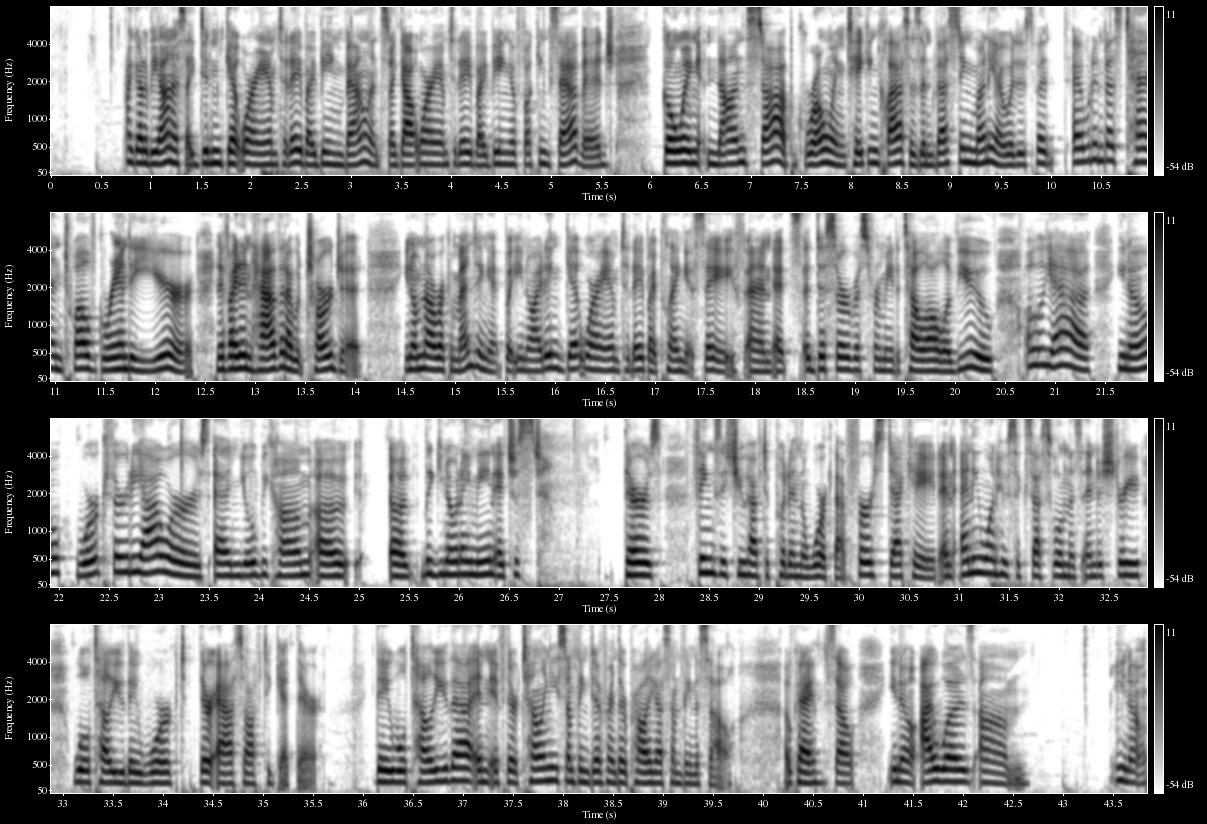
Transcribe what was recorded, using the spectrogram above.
I gotta be honest, I didn't get where I am today by being balanced. I got where I am today by being a fucking savage, going nonstop, growing, taking classes, investing money. I would spend I would invest 10, 12 grand a year. And if I didn't have it, I would charge it. You know, I'm not recommending it, but you know, I didn't get where I am today by playing it safe. And it's a disservice for me to tell all of you, "Oh yeah, you know, work 30 hours and you'll become a a like you know what I mean? It's just there's things that you have to put in the work that first decade and anyone who's successful in this industry will tell you they worked their ass off to get there they will tell you that. And if they're telling you something different, they're probably got something to sell. Okay. So, you know, I was, um, you know,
